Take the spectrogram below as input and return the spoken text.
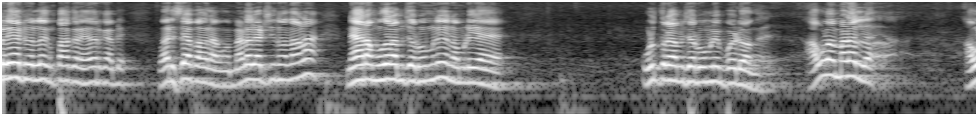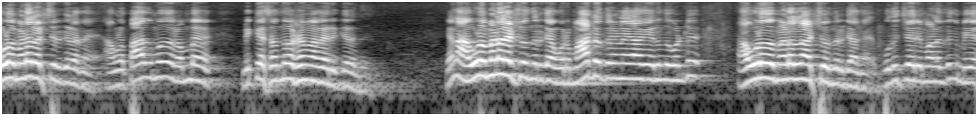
விளையாட்டுகளில் பார்க்குறேன். எதற்கு அப்படி? வரிசையாக பார்க்குறேன். அவங்க மெடல் அடிச்சுட்டு வந்தாங்கன்னா நேராக முதலமைச்சர் ரூம்லேயும் நம்முடைய உள்துறை அமைச்சர் ரூம்லேயும் போயிடுவாங்க. அவ்வளோ மெடல் அவ்வளோ மெடல் அடிச்சிருக்கிறாங்க. அவங்கள பார்க்கும்போது ரொம்ப மிக்க சந்தோஷமாக இருக்கிறது. ஏன்னா அவ்வளோ மெடல் அடிச்சு வந்திருக்காங்க. ஒரு மாற்றுத்திறனாக இருந்து கொண்டு அவ்வளோ மெடல்லாம் அடிச்சு வந்திருக்காங்க. புதுச்சேரி மாநிலத்துக்கு மிக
